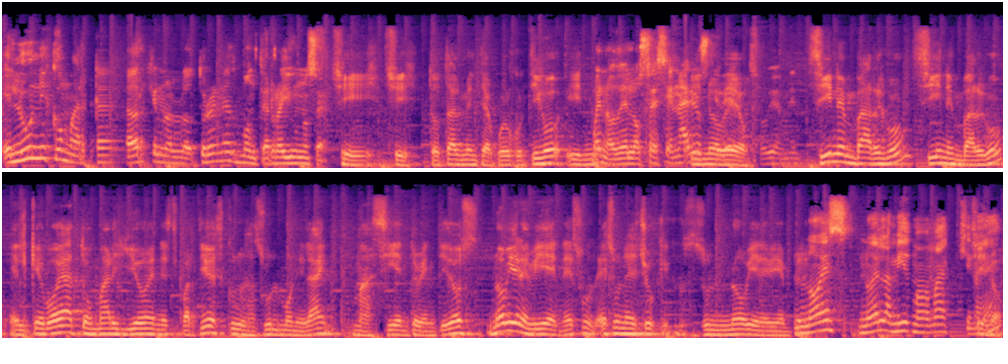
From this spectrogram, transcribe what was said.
el único marcador que nos lo truena es Monterrey 1-0. Sí, sí, totalmente de acuerdo contigo. Y no, bueno, de los escenarios no que veo. vemos, obviamente. Sin embargo, sin embargo, el que voy a tomar yo en este partido es Cruz Azul Moneyline más 122. No viene bien, es un, es un hecho que Cruz Azul no viene bien. Pero... No, es, no es la misma máquina Sí, ¿eh? no.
